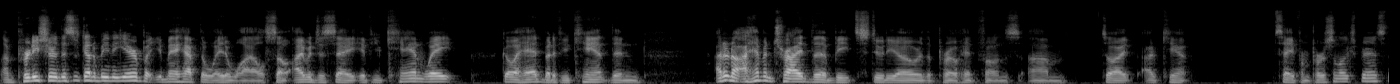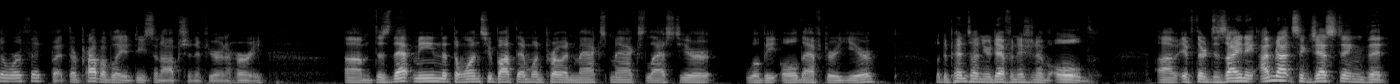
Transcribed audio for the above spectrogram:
I'm pretty sure this is going to be the year, but you may have to wait a while. So I would just say if you can wait, go ahead. But if you can't, then I don't know. I haven't tried the Beat Studio or the Pro headphones, um, so I I can't say from personal experience they're worth it, but they're probably a decent option if you're in a hurry. Um, does that mean that the ones who bought the M1 Pro and Max Max last year will be old after a year? Well, it depends on your definition of old. Uh, if they're designing, I'm not suggesting that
